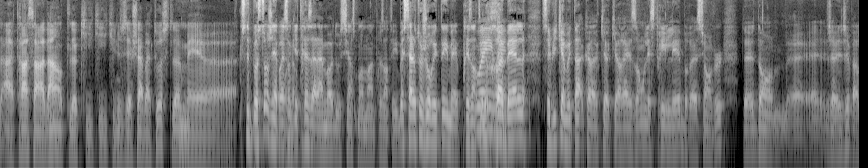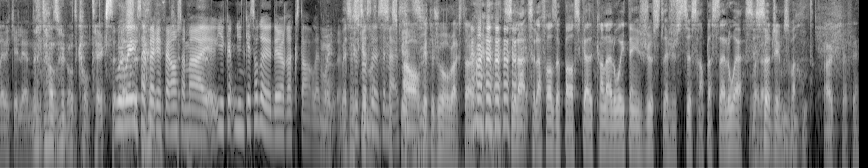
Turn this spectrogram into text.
euh, transcendante là, qui, qui, qui nous échappe à tous, là, mais... euh, C'est une posture, j'ai l'impression, qui est très à la mode aussi en ce moment de présenter. Ben, ça a toujours été, mais présenter Oui, le oui. rebelle, celui qui a, qui a- qui a- qui a raison, l'esprit libre, si on veut, de- dont euh, j'avais déjà parlé avec Hélène dans un autre contexte. Oui, oui, ça fait référence justement. à- Il y a, comme- il y a une question de, de rockstar là-dedans. Oui. là. Ben, c'est ce Ça, c'est ce que Ah, on revient toujours au rockstar. c'est la, c'est la phrase de Pascal quand la loi est injuste, la justice remplace la loi. C'est Voilà. ça, James Bond. Oui, tout à fait.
